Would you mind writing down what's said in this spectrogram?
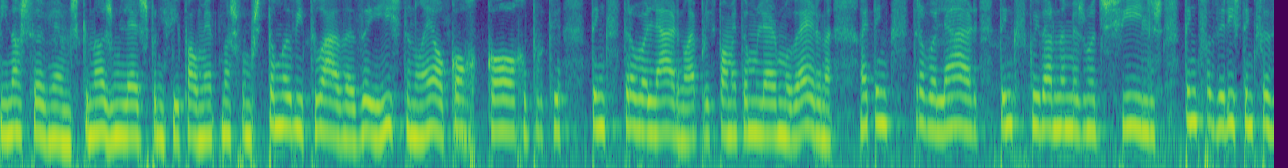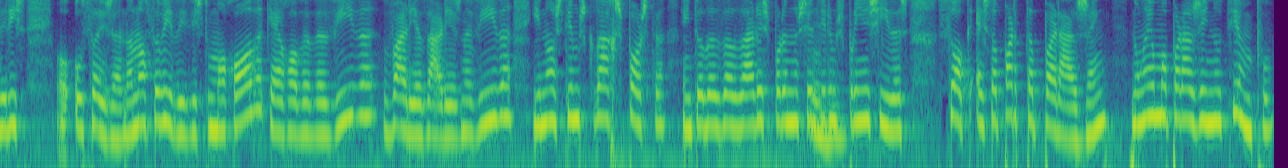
E nós sabemos que nós mulheres, principalmente, nós fomos tão habituadas a isto, não é? Ao corre-corre, porque tem que se trabalhar, não é? Principalmente a mulher moderna, é? tem que se trabalhar, tem que se cuidar na mesma dos filhos, tem que fazer isto, tem que fazer isto. Ou, ou seja, na nossa vida existe uma roda, que é a roda da vida, várias áreas na vida e nós temos que dar resposta em todas as áreas para nos sentirmos uhum. preenchidas. Só que esta parte da paragem não é uma paragem no tempo,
